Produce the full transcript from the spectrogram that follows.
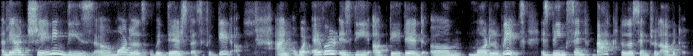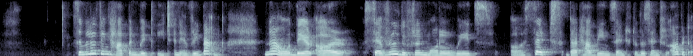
and they are training these uh, models with their specific data. And whatever is the updated um, model weights is being sent back to the central arbiter. Similar thing happened with each and every bank. Now there are several different model weights uh, sets that have been sent to the central arbiter.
